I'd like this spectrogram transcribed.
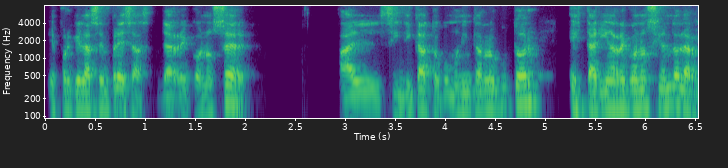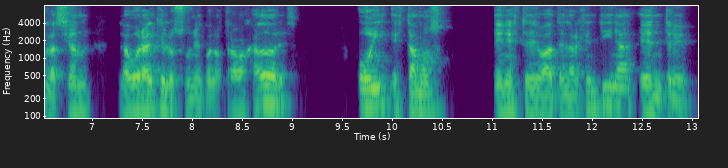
es porque las empresas, de reconocer al sindicato como un interlocutor, estarían reconociendo la relación laboral que los une con los trabajadores. Hoy estamos en este debate en la Argentina entre,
